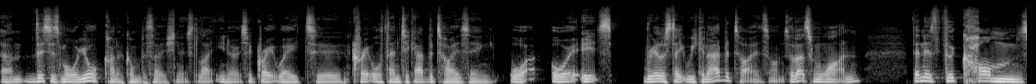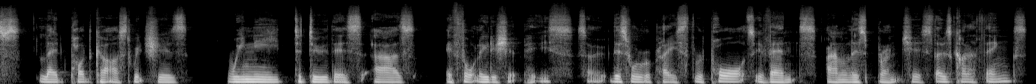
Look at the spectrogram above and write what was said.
Um, this is more your kind of conversation. It's like you know, it's a great way to create authentic advertising, or or it's real estate we can advertise on. So that's one. Then there's the comms led podcast, which is we need to do this as a thought leadership piece. So this will replace reports, events, analyst brunches, those kind of things.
